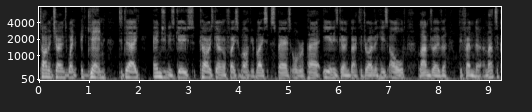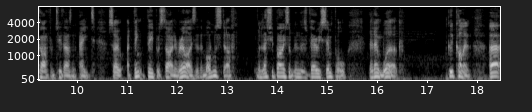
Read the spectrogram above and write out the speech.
Time and chains went again today engine is goose, car is going on Facebook Marketplace, spares or repair. Ian is going back to driving his old Land Rover Defender, and that's a car from 2008. So I think people are starting to realise that the modern stuff, unless you're buying something that's very simple, they don't work. Good comment. Uh,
